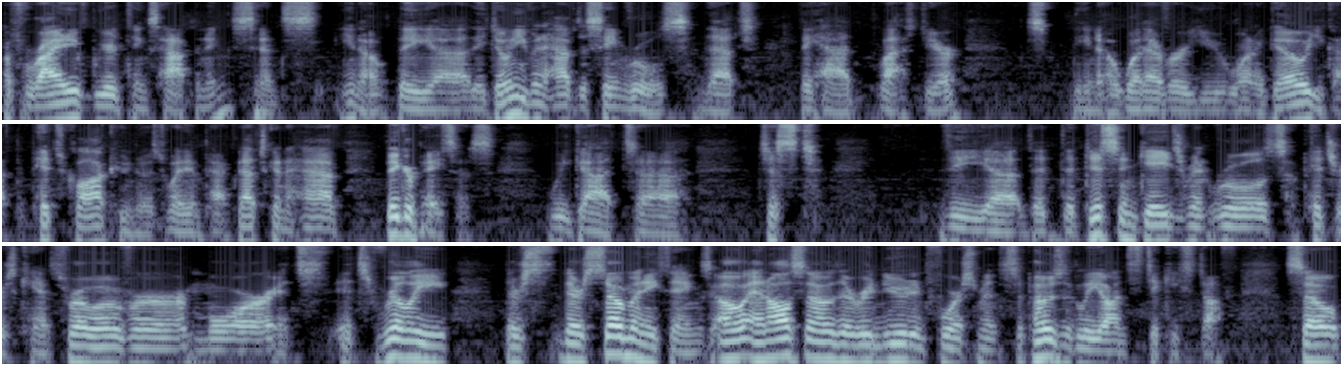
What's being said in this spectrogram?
a variety of weird things happening since you know they uh, they don't even have the same rules that they had last year. You know, whatever you want to go, you got the pitch clock. Who knows what impact that's going to have? Bigger bases. We got uh, just the, uh, the the disengagement rules. Pitchers can't throw over more. It's it's really there's there's so many things. Oh, and also the renewed enforcement supposedly on sticky stuff. So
